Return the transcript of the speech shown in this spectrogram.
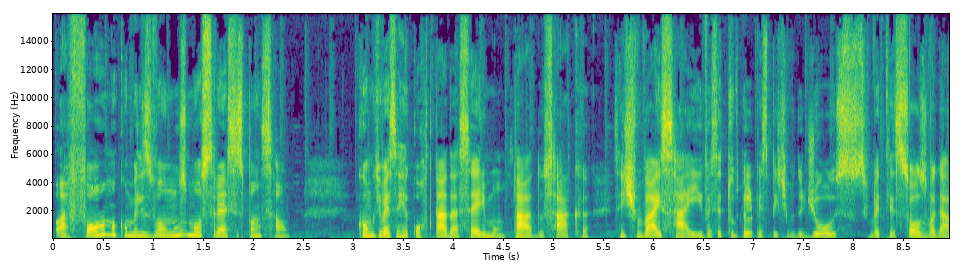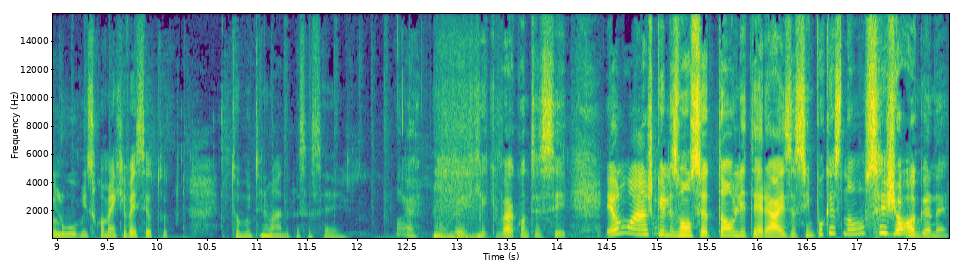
a forma como eles vão nos mostrar essa expansão. Como que vai ser recortada a série montado, saca? Se a gente vai sair, vai ser tudo pela perspectiva do Joe, se vai ter só os vagalumes, como é que vai ser? Eu tô, eu tô muito animada pra essa série. É, vamos ver o que, que vai acontecer. Eu não acho que eles vão ser tão literais assim, porque senão você joga, né?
